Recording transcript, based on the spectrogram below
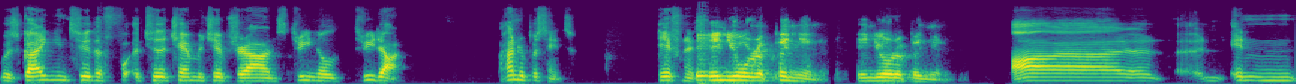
was going into the to the championships rounds three 0 three down, hundred percent, definitely. In your opinion, in your opinion, Uh, in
